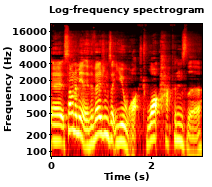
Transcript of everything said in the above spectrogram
uh, Sam and Amelia, the versions that you watched, what happens there?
